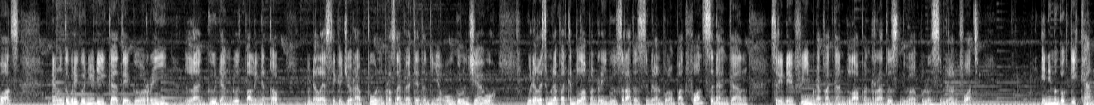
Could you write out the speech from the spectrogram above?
votes. Dan untuk berikutnya di kategori lagu dangdut paling ngetop, Bunda Lesti Kejora pun persahabatnya tentunya unggul jauh. Bunda Lesti mendapatkan 8.194 votes, sedangkan Sri Devi mendapatkan 829 votes. Ini membuktikan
